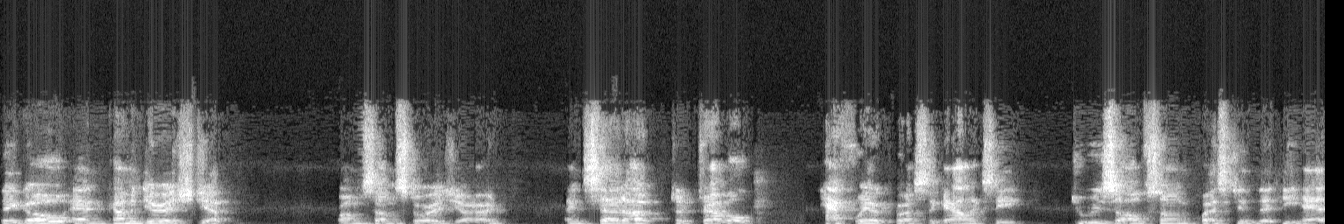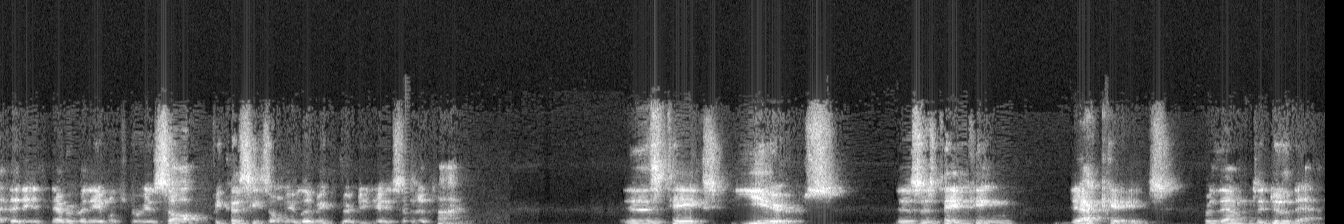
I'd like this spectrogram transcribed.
they go and commandeer a ship from some storage yard and set out to travel halfway across the galaxy to resolve some question that he had that he had never been able to resolve because he's only living 30 days at a time. This takes years. This is taking decades for them to do that.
